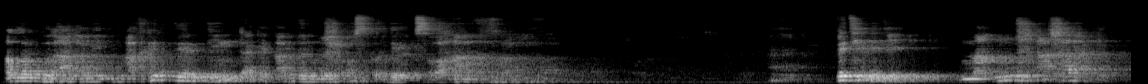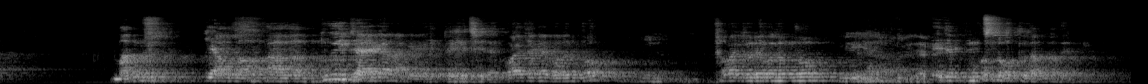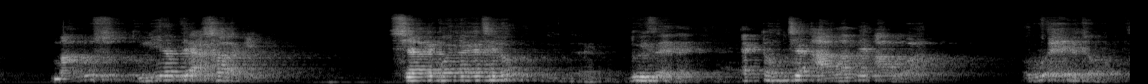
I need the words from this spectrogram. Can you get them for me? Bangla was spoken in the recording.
আল্লাহ রব্বুল আলামিন আখিরাতের দিনটাকে তার জন্য সহজ করে দিলেন পৃথিবীতে মানুষ আসার আগে, মানুষকে আল্লাহ দুই জায়গার আগে রেখেছিলেন। কয় জায়গায় বলেন তো? সবাই জোরে বলেন তো। এই যে মুখস্থ করতে আপনাদের। মানুষ দুনিয়াতে আসার আগে, সে আগে কয় জায়গায় ছিল? দুই জায়গায়। একটা হচ্ছে আলামে আলোয়া রুহের জগৎ।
